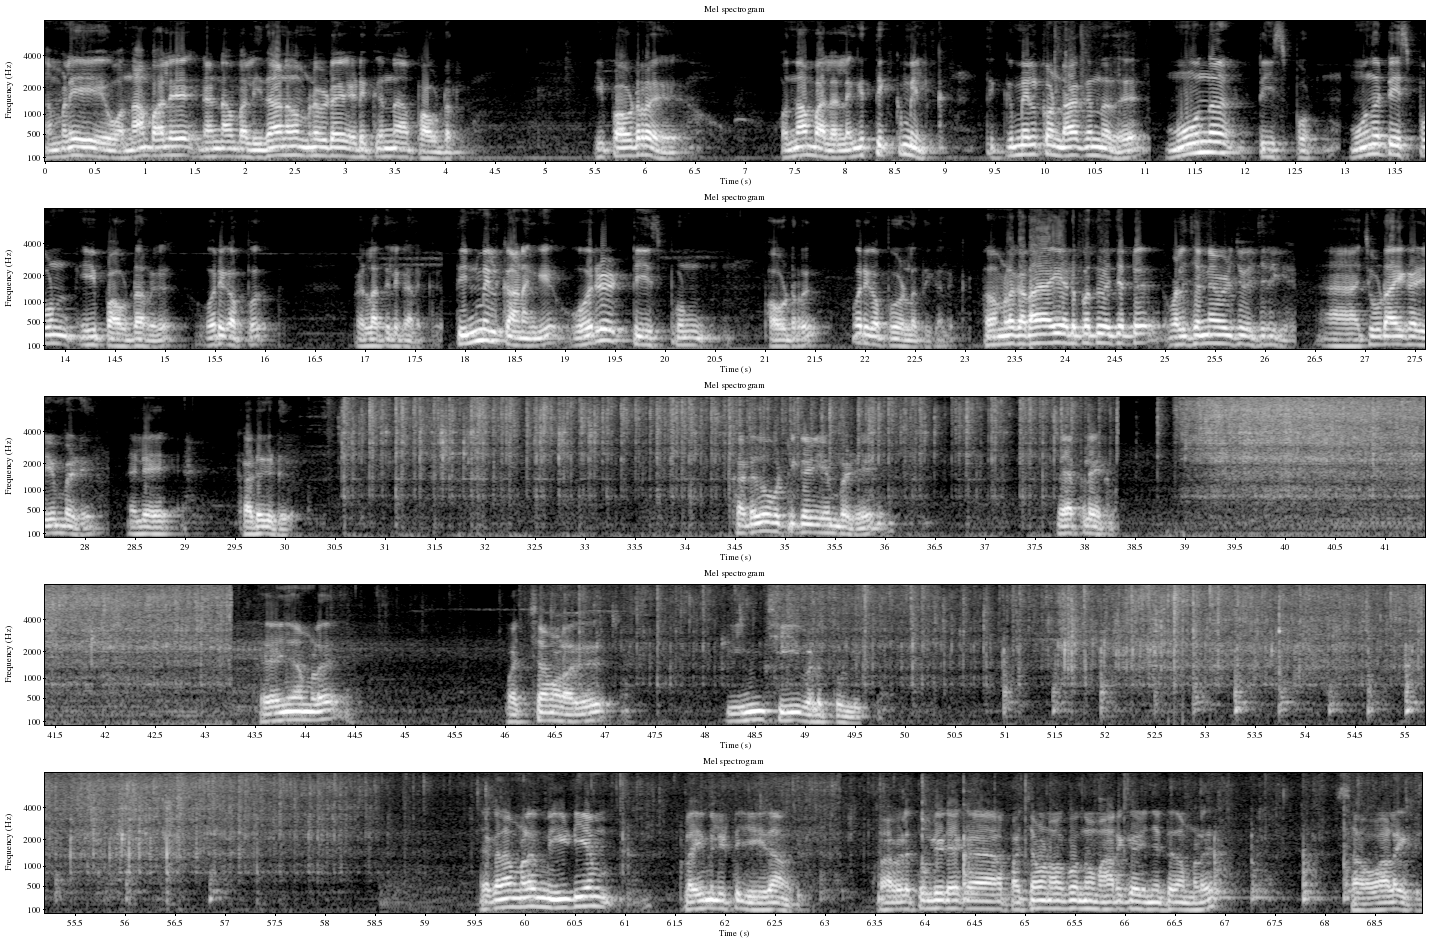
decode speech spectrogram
നമ്മൾ ഈ ഒന്നാം പാൽ രണ്ടാം പാൽ ഇതാണ് നമ്മളിവിടെ എടുക്കുന്ന പൗഡർ. ഈ പൗഡർ ഒന്നാം പാൽ അല്ലെങ്കിൽ തിക്ക് മിൽക്ക്. തിക്ക് മിൽക്ക് ഉണ്ടാക്കുന്നത് മൂന്ന് ടീസ്പൂൺ മൂന്ന് ടീസ്പൂൺ ഈ പൗഡർ ഒരു കപ്പ് വെള്ളത്തിൽ കലക്കുക. തിൻ മിൽക്ക് ആണെങ്കിൽ ഒരു ടീസ്പൂൺ പൗഡർ ഒരു കപ്പ് വെള്ളത്തിൽ കലക്കുക. അപ്പോൾ നമ്മൾ കടായി അടുപ്പത്ത് വെച്ചിട്ട് വെളിച്ചെണ്ണ ഒഴിച്ച് വെച്ചിരിക്കുക. ചൂടായി കഴിയുമ്പോൾ അതിൽ കടുകിടുക കടുക് പൊട്ടിക്കഴിയുമ്പോൾ വേപ്പില ഇടണം കഴിഞ്ഞ് നമ്മൾ പച്ചമുളക് ഇഞ്ചി വെളുത്തുള്ളി. ഇതൊക്കെ നമ്മൾ മീഡിയം ഫ്ലെയിമിലിട്ട് ചെയ്താൽ മതി. അപ്പോൾ വെളുത്തുള്ളിയുടെയൊക്കെ പച്ചമുളകൊക്കെ ഒന്ന് മാറിക്കഴിഞ്ഞിട്ട് നമ്മൾ സവാള ഇട്ട്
